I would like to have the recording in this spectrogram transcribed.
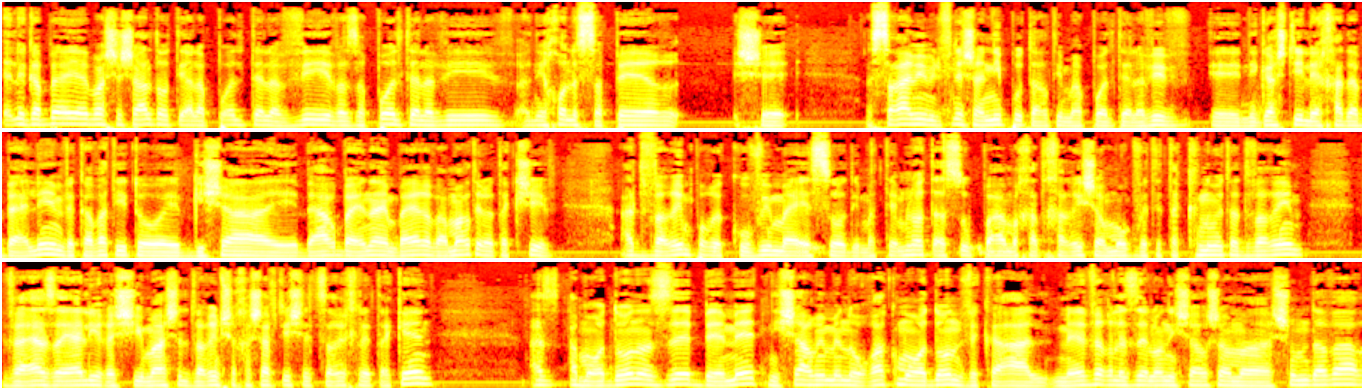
לגבי מה ששאלת אותי על הפועל תל אביב, אז הפועל תל אביב, אני יכול לספר שעשרה ימים לפני שאני פוטרתי מהפועל תל אביב, אה, ניגשתי לאחד הבעלים וקבעתי איתו אה, פגישה אה, בארבע עיניים בערב, ואמרתי לו, תקשיב, הדברים פה רקובים מהיסוד, אם אתם לא תעשו פעם אחת חריש עמוק ותתקנו את הדברים, ואז היה לי רשימה של דברים שחשבתי שצריך לתקן, אז המועדון הזה באמת נשאר ממנו רק מועדון וקהל, מעבר לזה לא נשאר שם שום דבר.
